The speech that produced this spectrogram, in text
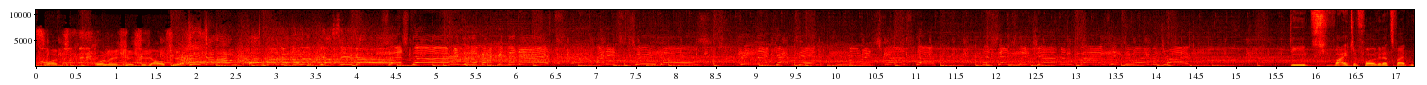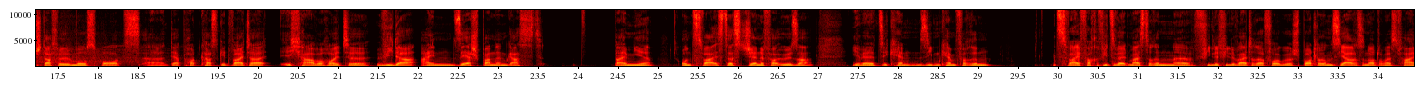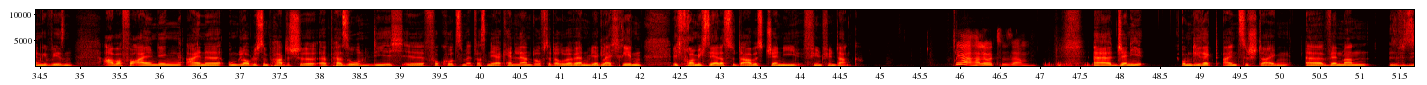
jetzt räumt Ulrich richtig auf hier. Dieter Lauf, Baumann wird Olympiasieger! Förster into the back of the net! And it's two goals from their captain, Moritz Förster, that sends the German fans into overdrive. Die zweite Folge der zweiten Staffel Mo Sports. Äh, der Podcast geht weiter. Ich habe heute wieder einen sehr spannenden Gast bei mir. Und zwar ist das Jennifer Oeser. Ihr werdet sie kennen, Siebenkämpferin, zweifache Vize-Weltmeisterin, äh, viele, viele weitere Erfolge, Sportlerin des Jahres in Nordrhein-Westfalen gewesen, aber vor allen Dingen eine unglaublich sympathische äh, Person, die ich äh, vor kurzem etwas näher kennenlernen durfte. Darüber werden wir gleich reden. Ich freue mich sehr, dass du da bist, Jenny. Vielen, vielen Dank. Ja, hallo zusammen. Äh, Jenny, um direkt einzusteigen, äh, wenn man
